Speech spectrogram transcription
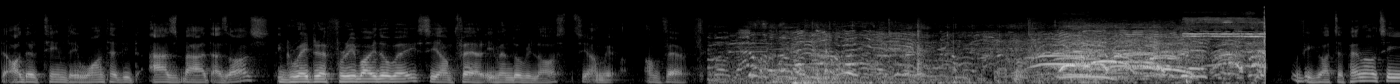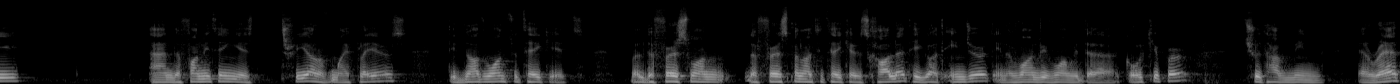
The other team, they wanted it as bad as us. A great referee, by the way. See, I'm fair, even though we lost. See, I'm, I'm fair. we got a penalty. And the funny thing is, three out of my players did not want to take it. Well, the first one, the first penalty taker is Khaled. He got injured in a 1v1 with the goalkeeper. It should have been a red,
